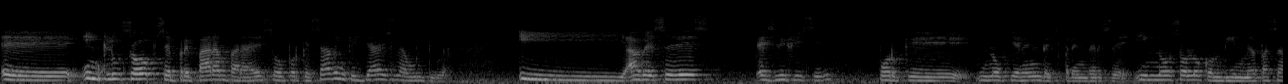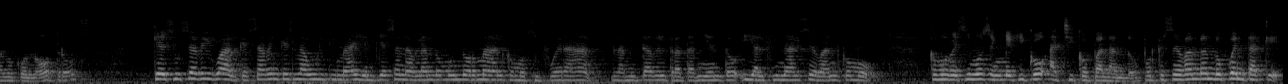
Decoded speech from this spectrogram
Eh, incluso se preparan para eso porque saben que ya es la última. Y a veces es difícil, porque no quieren desprenderse. Y no solo con Dean, me ha pasado con otros, que sucede igual, que saben que es la última y empiezan hablando muy normal, como si fuera la mitad del tratamiento, y al final se van como, como decimos en México, achicopalando, porque se van dando cuenta que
